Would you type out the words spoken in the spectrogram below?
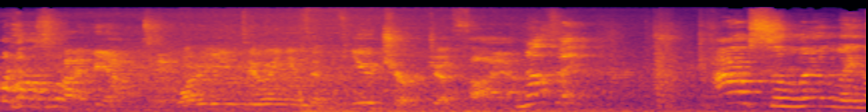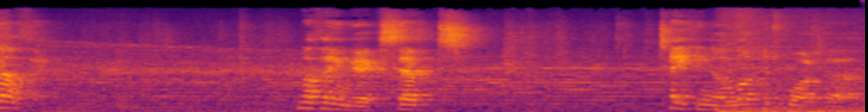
what else would I be up to? What are you doing in the future, Josiah? Nothing. Absolutely nothing. Nothing except taking a look at what a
